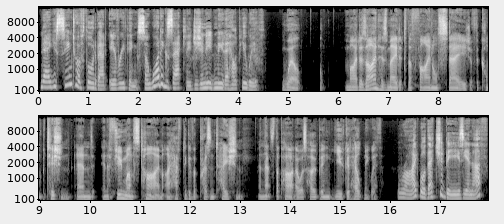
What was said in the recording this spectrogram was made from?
Now, you seem to have thought about everything, so what exactly did you need me to help you with? Well, my design has made it to the final stage of the competition, and in a few months' time, I have to give a presentation, and that's the part I was hoping you could help me with. Right, well, that should be easy enough.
